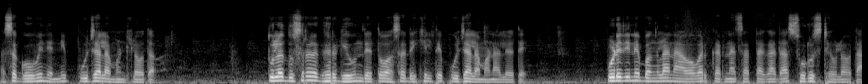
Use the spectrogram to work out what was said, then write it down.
असं गोविंद यांनी पूजाला म्हटलं होतं. तुला दुसरं घर घेऊन देतो असं देखील ते पूजाला म्हणाले होते. पुढे तिने बंगला नावावर करण्याचा तगादा सुरूच ठेवला होता.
